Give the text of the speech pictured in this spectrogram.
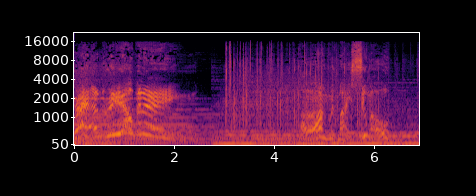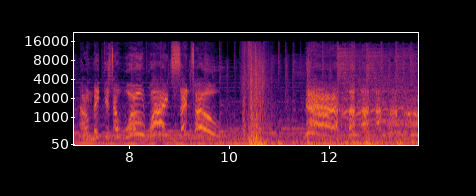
Grand reopening! Along with my sumo, I'll make this a worldwide Sento!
